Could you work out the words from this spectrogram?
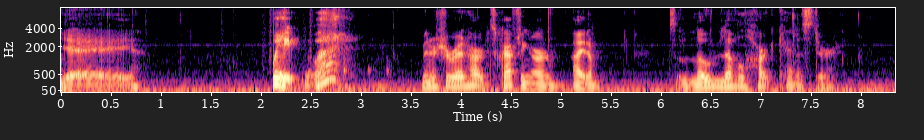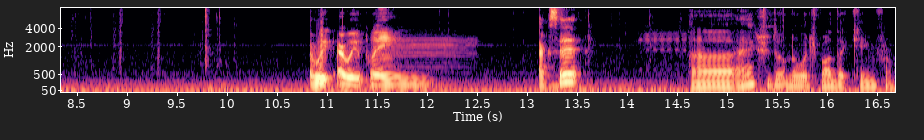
Yay! Wait, what? Miniature red heart. It's a crafting arm item. It's a low-level heart canister. Are we are we playing exit? Uh, I actually don't know which mod that came from.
